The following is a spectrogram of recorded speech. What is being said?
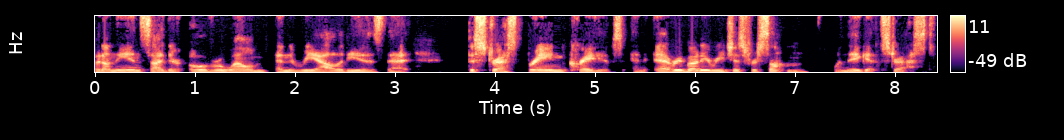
but on the inside they're overwhelmed. And the reality is that the stressed brain craves and everybody reaches for something when they get stressed.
